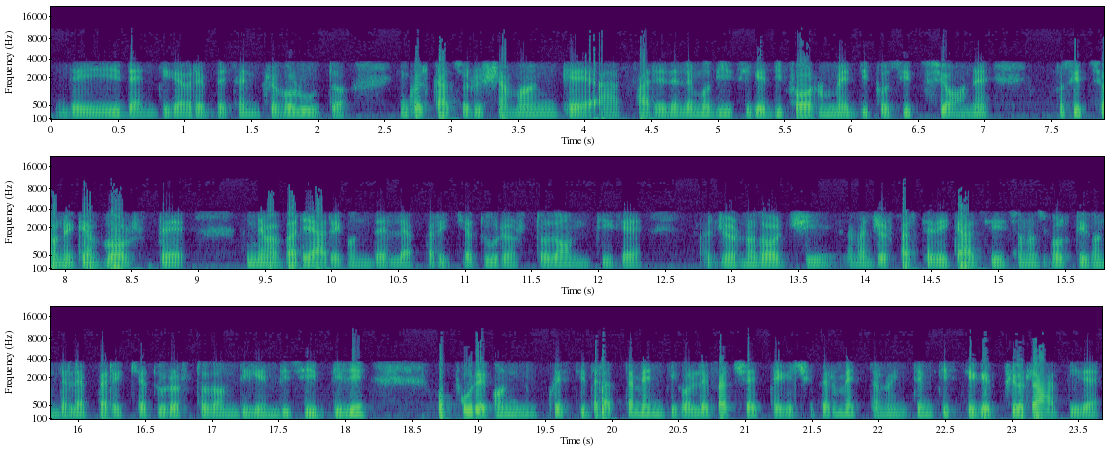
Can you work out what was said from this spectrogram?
dei denti che avrebbe sempre voluto. In quel caso riusciamo anche a fare delle modifiche di forma e di posizione, posizione che a volte andiamo a variare con delle apparecchiature ortodontiche. Al giorno d'oggi la maggior parte dei casi sono svolti con delle apparecchiature ortodontiche invisibili oppure con questi trattamenti con le faccette che ci permettono in tempistiche più rapide,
